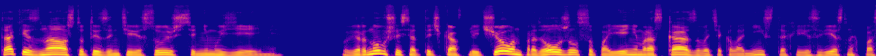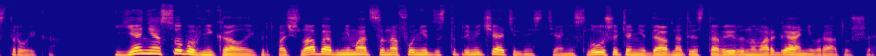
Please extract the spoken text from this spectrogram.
«Так и знал, что ты заинтересуешься не музеями». Увернувшись от тычка в плечо, он продолжил с упоением рассказывать о колонистах и известных постройках. Я не особо вникала и предпочла бы обниматься на фоне достопримечательности, а не слушать о недавно отреставрированном органе в ратуше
